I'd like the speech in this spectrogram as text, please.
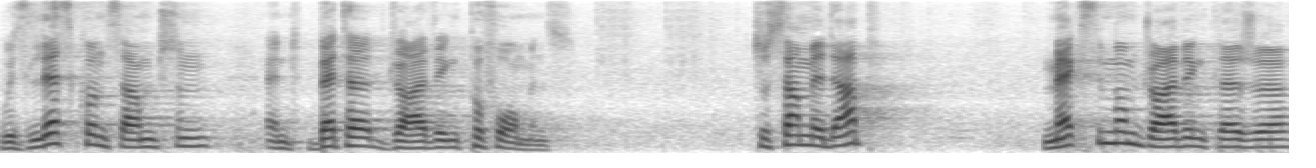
with less consumption and better driving performance. To sum it up, maximum driving pleasure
